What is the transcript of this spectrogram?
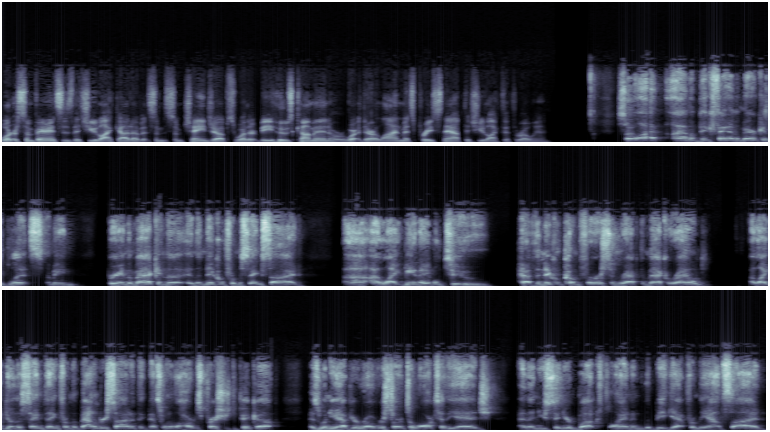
What are some variances that you like out of it? Some some change ups, whether it be who's coming or what their alignments pre-snap that you like to throw in. So I I am a big fan of America's blitz. I mean, bringing the Mac and the and the nickel from the same side. Uh, I like being able to have the nickel come first and wrap the Mac around. I like doing the same thing from the boundary side. I think that's one of the hardest pressures to pick up is when you have your rover start to walk to the edge and then you send your buck flying into the B gap from the outside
